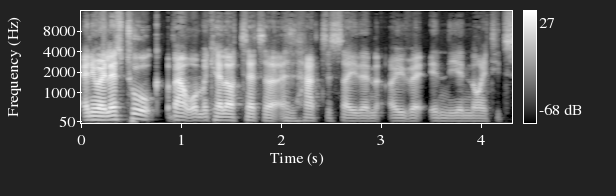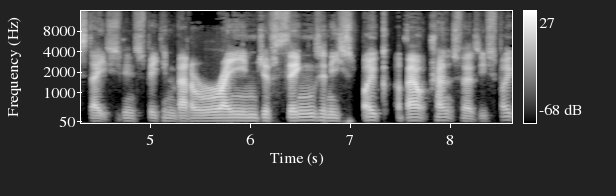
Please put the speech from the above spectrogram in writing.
Anyway, let's talk about what Mikel Arteta has had to say then over in the United States. He's been speaking about a range of things and he spoke about transfers. He spoke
